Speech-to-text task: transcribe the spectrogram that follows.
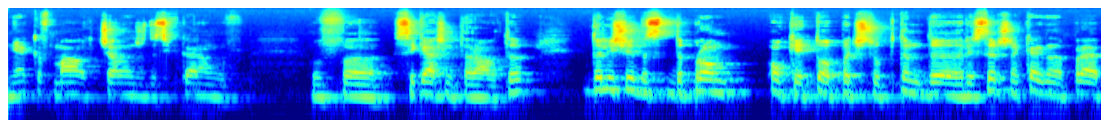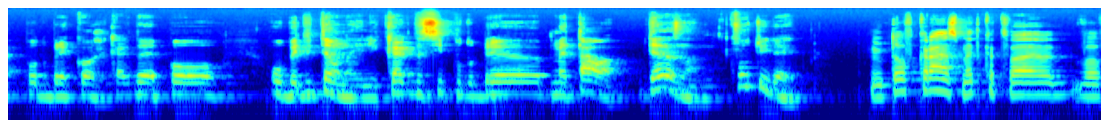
някакъв малък чалендж да си вкарам в, в а, сегашната работа. Дали ще е да, да пробвам, окей, този път ще се опитам да ресърчна как да направя по-добре кожа, как да е по-убедителна или как да си подобря метала. Де да знам, каквото и да е. И то в крайна сметка това е в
